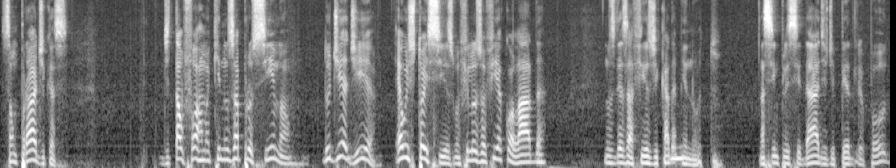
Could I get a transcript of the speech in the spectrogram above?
são pródicas de tal forma que nos aproximam do dia a dia. É o estoicismo, filosofia colada nos desafios de cada minuto, na simplicidade de Pedro Leopoldo,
